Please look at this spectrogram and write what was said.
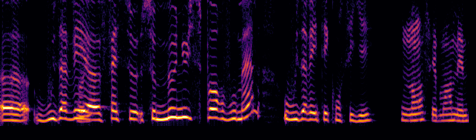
Euh, vous avez euh, fait ce, menu sport vous-même ou vous avez été conseillé? Non, c'est moi-même.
